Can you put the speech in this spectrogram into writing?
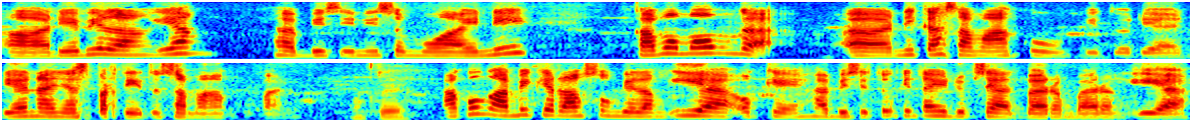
Eh, dia bilang, "Yang habis ini semua ini kamu mau nggak eh, nikah sama aku?" gitu dia. Dia nanya seperti itu sama aku kan. Oke. Aku nggak mikir langsung bilang, "Iya, oke." Habis itu kita hidup sehat bareng-bareng. Iya.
